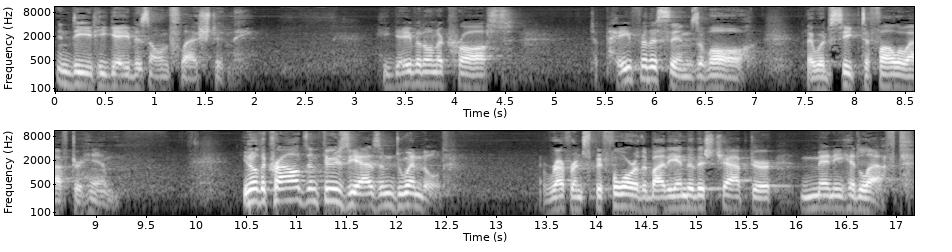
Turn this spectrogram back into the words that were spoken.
Indeed, he gave his own flesh, didn't he? He gave it on a cross to pay for the sins of all that would seek to follow after him. You know, the crowd's enthusiasm dwindled. I referenced before that by the end of this chapter, many had left.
